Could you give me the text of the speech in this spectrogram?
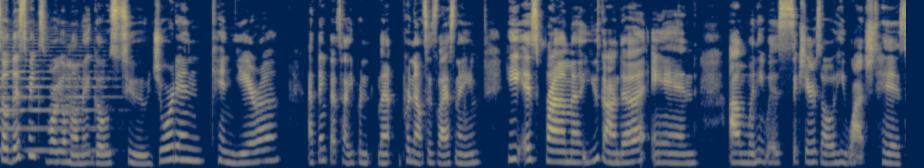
So this week's royal moment goes to Jordan Kinyera. I think that's how you pron- pronounce his last name. He is from Uganda, and um, when he was six years old, he watched his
